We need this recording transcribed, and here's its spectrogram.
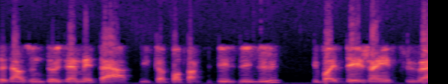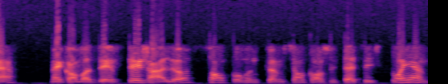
c'est dans une deuxième étape. Il fait pas partie des élus. Il va être des gens influents. Mais qu'on va dire, ces gens-là sont pour une commission consultative citoyenne.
